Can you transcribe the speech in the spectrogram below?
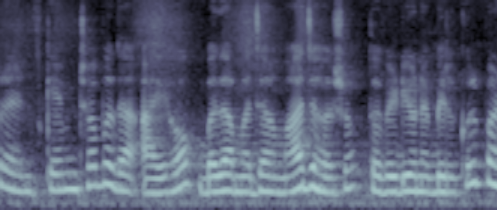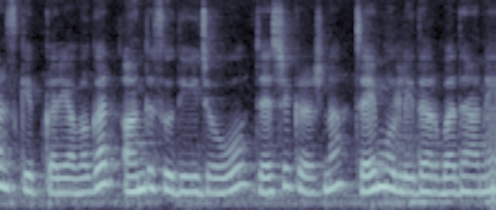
ફ્રેન્ડ્સ, કેમ છો બધા? આઈ હોપ બધા મજામાં જ હશો. તો વિડીયોને બિલકુલ પણ સ્કીપ કર્યા વગર અંત સુધી જોવો જય શ્રી કૃષ્ણ, જય મુરલીધર બધાને.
